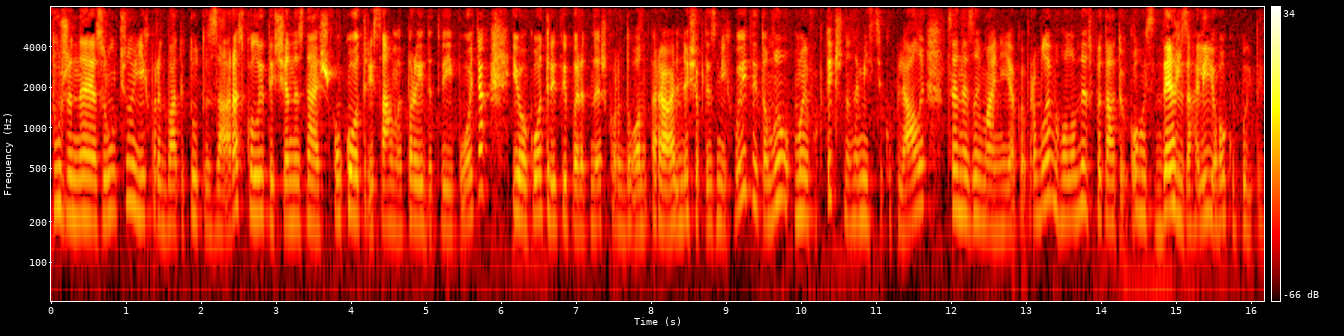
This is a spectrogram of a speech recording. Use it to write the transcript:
дуже незручно їх придбати тут і зараз, коли ти ще не знаєш, о котрій саме прийде твій потяг, і о котрій ти перетнеш кордон реально, щоб ти зміг вийти. Тому ми фактично на місці купляли. Це не займає ніякої проблеми. Головне спитати у когось, де ж взагалі його купити.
